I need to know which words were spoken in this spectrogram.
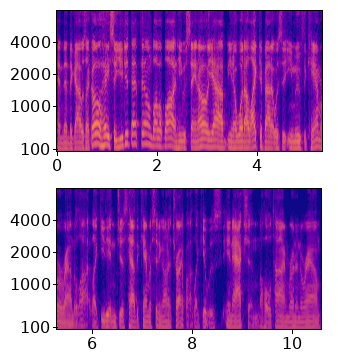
And then the guy was like, "Oh, hey, so you did that film, blah blah blah," and he was saying, "Oh yeah, you know what I liked about it was that you moved the camera around a lot. Like you didn't just have the camera sitting on a tripod; like it was in action the whole time, running around."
